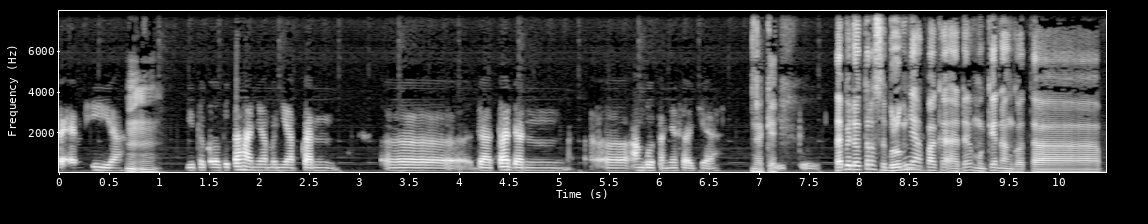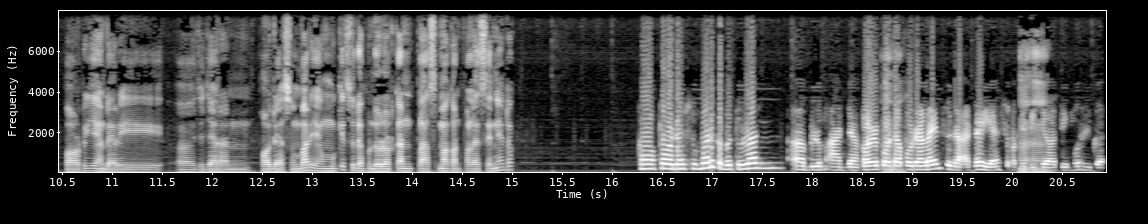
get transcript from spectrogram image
PMI ya. Mm-hmm. Gitu kalau kita hanya menyiapkan uh, data dan uh, anggotanya saja. Oke. Okay. Gitu. Tapi dokter sebelumnya ya. apakah ada mungkin anggota Polri yang dari uh, jajaran Polda Sumbar yang mungkin sudah mendonorkan plasma konvalesennya dok? Kalau Polda Sumbar kebetulan uh, belum ada. Kalau Polda-Polda lain sudah ada ya, seperti uh -huh. di Jawa Timur juga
